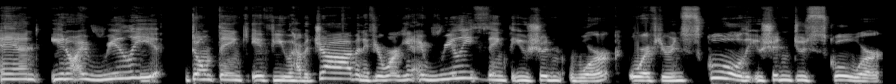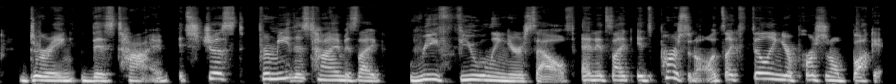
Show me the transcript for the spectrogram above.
And, you know, I really don't think if you have a job and if you're working, I really think that you shouldn't work or if you're in school that you shouldn't do schoolwork during this time. It's just, for me, this time is like refueling yourself and it's like, it's personal. It's like filling your personal bucket.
